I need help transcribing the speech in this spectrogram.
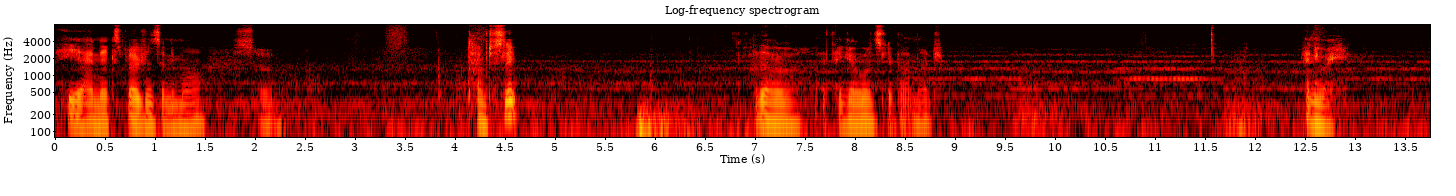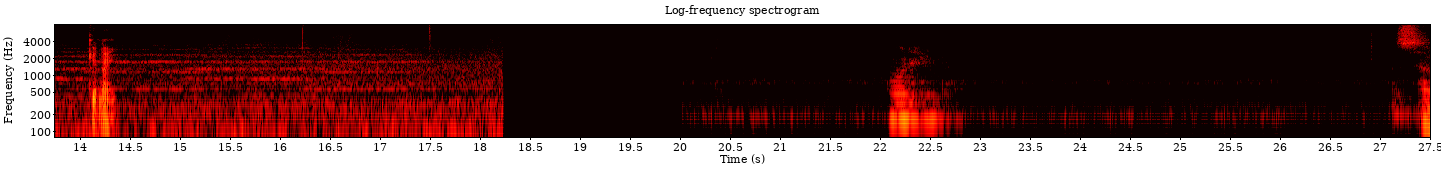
hear any explosions anymore, so time to sleep. Although I think I won't sleep that much. Anyway, good night. So,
